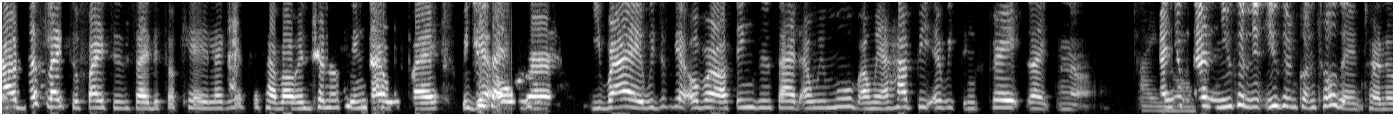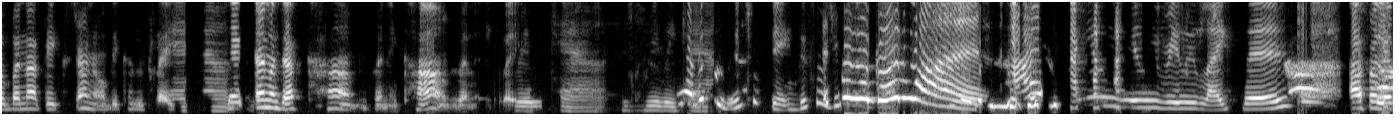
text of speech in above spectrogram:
I'd just like to fight inside. It's okay. Like let's just have our internal things that we. We get Inside. over. You right. We just get over our things inside and we move and we are happy. Everything's great. Like no. I know. And you and you can you can control the internal but not the external because it's like can't. the external just comes when it comes and it's like really can't. Really yeah, can't. this is interesting. This is This was a good one. I really, really, really like this. Afro um,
